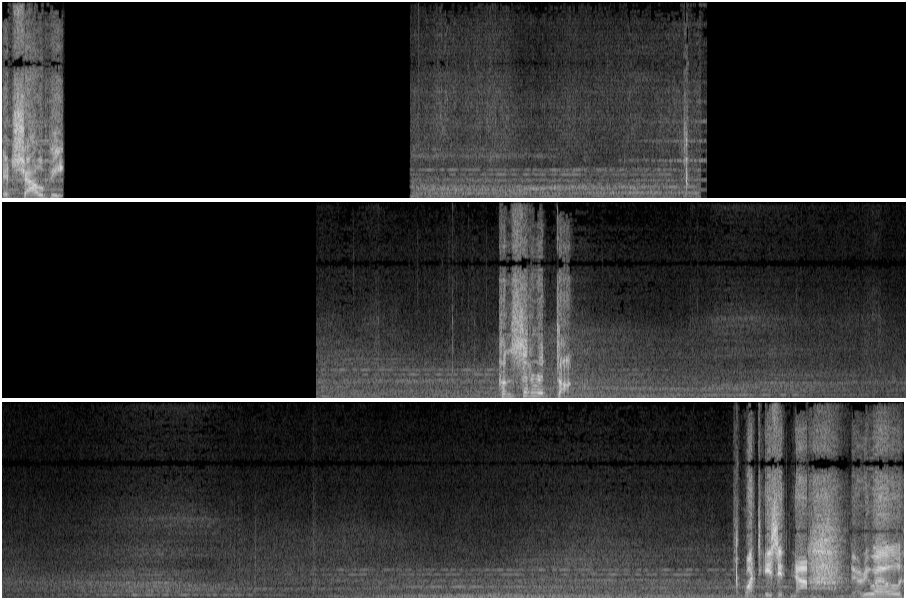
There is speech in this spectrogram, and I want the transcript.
It shall be. Consider it done. What is it now? Very well.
